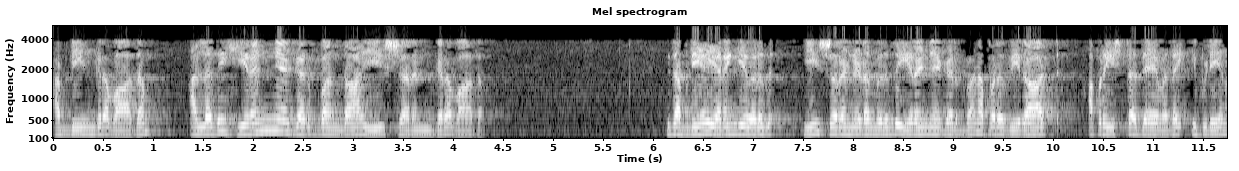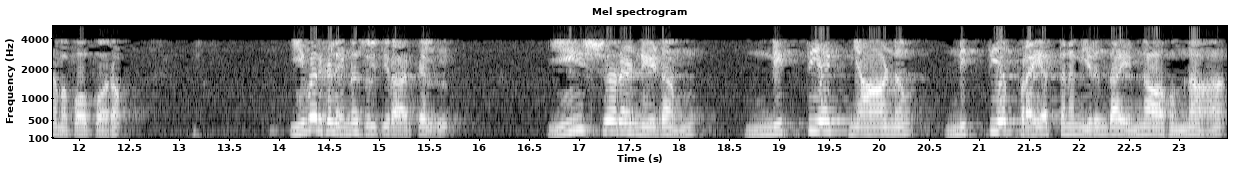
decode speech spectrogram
அப்படிங்கிற வாதம் அல்லது ஹிரண்ய கர்ப்பந்தா ஈஸ்வரன்கிற வாதம். இது அப்படியே இறங்கி வருது. ஈஸ்வரனிடமிருந்து இரண்ய கர்ப்பன் அப்புறம் விராட் அப்புறம் இஷ்ட தேவதை இப்படியே நம்ம போக போறோம். இவர்கள் என்ன சொல்கிறார்கள்? ஈஸ்வரனிடம் நித்திய ஞானம் நித்திய பிரயத்தனம் இருந்தா என்ன ஆகும்னா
